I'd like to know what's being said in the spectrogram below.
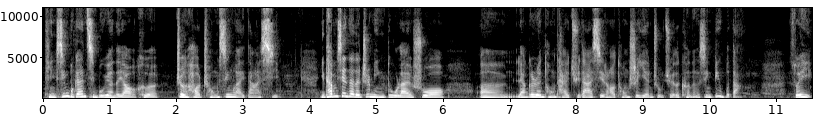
挺心不甘情不愿的要和郑浩重新来搭戏。以他们现在的知名度来说，嗯，两个人同台去搭戏，然后同时演主角的可能性并不大，所以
